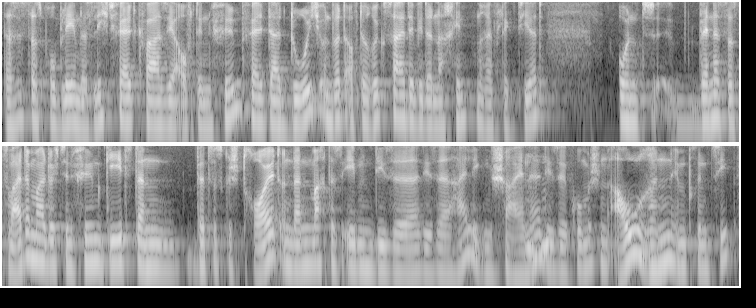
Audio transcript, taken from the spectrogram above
das ist das Problem. Das Licht fällt quasi auf den Film, fällt da durch und wird auf der Rückseite wieder nach hinten reflektiert. Und wenn es das zweite Mal durch den Film geht, dann wird es gestreut und dann macht es eben diese, diese Heiligenscheine, diese komischen Auren im Prinzip. Mhm.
